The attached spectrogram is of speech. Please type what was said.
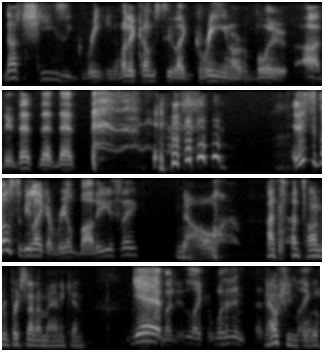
not cheesy green when it comes to like green or blue. Ah, dude, that that that. Is this supposed to be like a real body? You think? No. That's that's hundred percent a mannequin. Yeah, but like, was it in? Now she's like, blue.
